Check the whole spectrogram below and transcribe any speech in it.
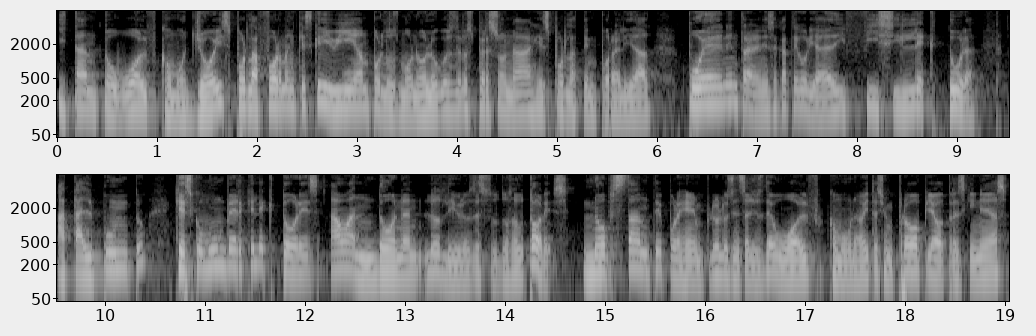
Y tanto Wolf como Joyce, por la forma en que escribían, por los monólogos de los personajes, por la temporalidad, pueden entrar en esa categoría de difícil lectura a tal punto que es común ver que lectores abandonan los libros de estos dos autores. No obstante, por ejemplo, los ensayos de Wolf, como Una habitación propia o Tres Guineas,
